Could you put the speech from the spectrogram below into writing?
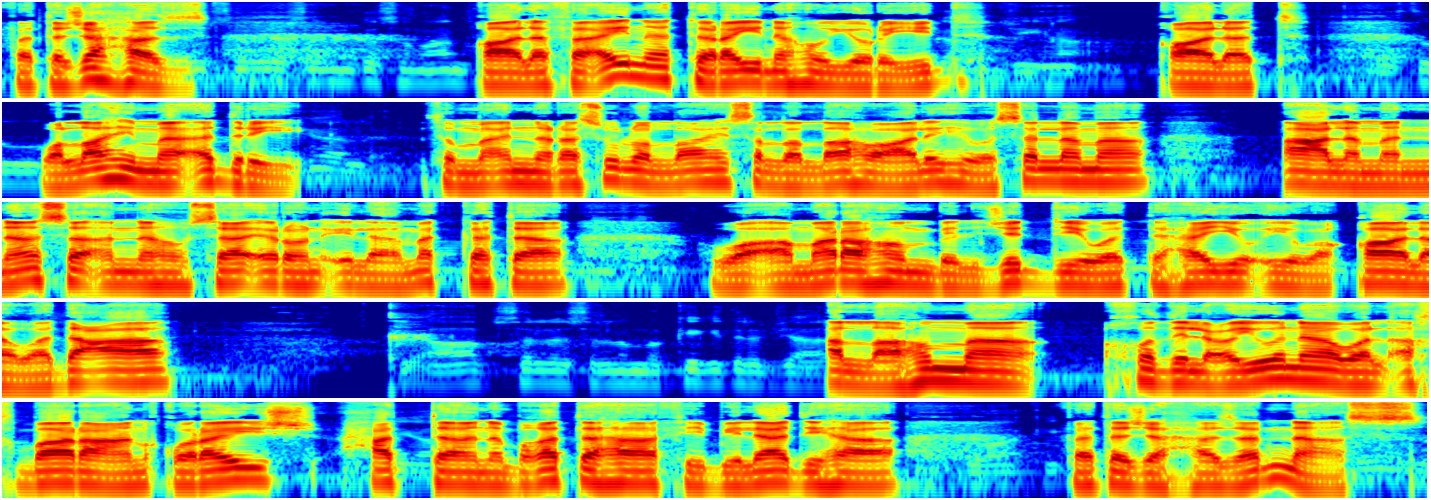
فتجهز. قال فأين ترينه يريد؟ قالت والله ما أدري. ثم أن رسول الله صلى الله عليه وسلم أعلم الناس أنه سائر إلى مكة وأمرهم بالجد والتهيؤ وقال ودعا. اللهم خذ العيون والأخبار عن قريش حتى نبغتها في بلادها فتجهز الناس.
